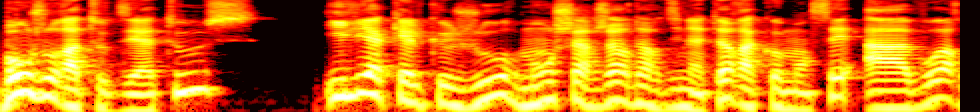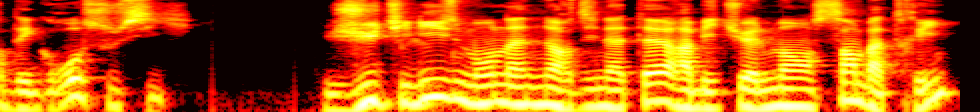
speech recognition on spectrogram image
Bonjour à toutes et à tous. Il y a quelques jours, mon chargeur d'ordinateur a commencé à avoir des gros soucis. J'utilise mon ordinateur habituellement sans batterie.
